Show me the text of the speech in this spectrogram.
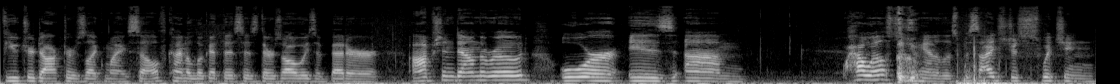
future doctors like myself? Kind of look at this as there's always a better option down the road, or is um, how else did you handle this besides just switching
